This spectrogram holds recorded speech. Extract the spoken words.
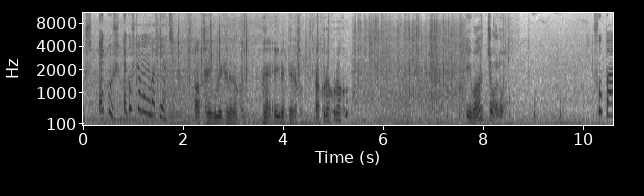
একুশ একুশ একুশটা মোমবাতি আছে। আচ্ছা এগুলো এখানে রাখো। হ্যাঁ এই ব্যাগটায় রাখো। রাখো রাখো রাখো। এবার চলো। ফুপা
